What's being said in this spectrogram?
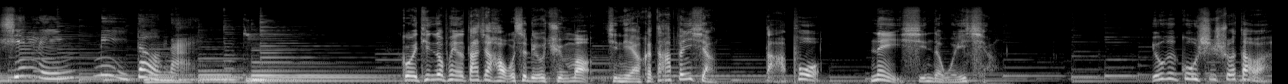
心灵蜜豆奶。各位听众朋友，大家好，我是刘群茂，今天要和大家分享打破内心的围墙。有个故事说到啊，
